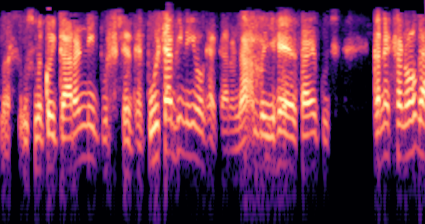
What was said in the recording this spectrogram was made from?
बस उसमें कोई कारण नहीं पूछते थे। पूछा भी नहीं होगा कारण। हाँ भाई है ऐसा है कुछ कनेक्शन होगा?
